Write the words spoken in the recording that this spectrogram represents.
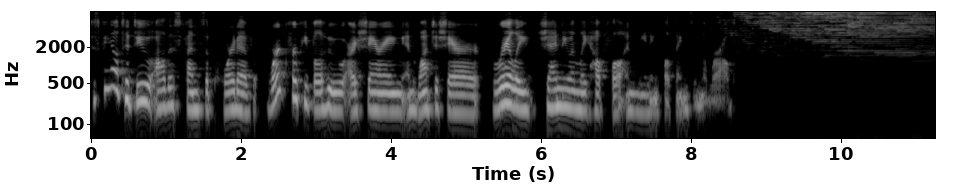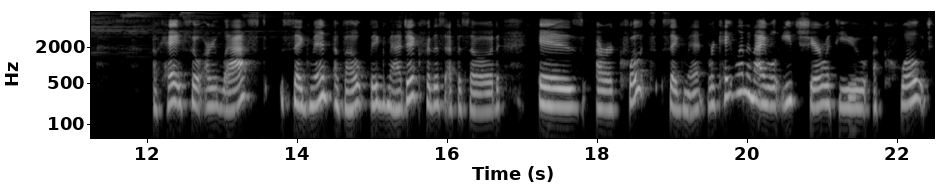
just being able to do all this fun, supportive work for people who are sharing and want to share really genuinely helpful and meaningful things in the world. Okay, so our last segment about big magic for this episode is our quotes segment, where Caitlin and I will each share with you a quote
